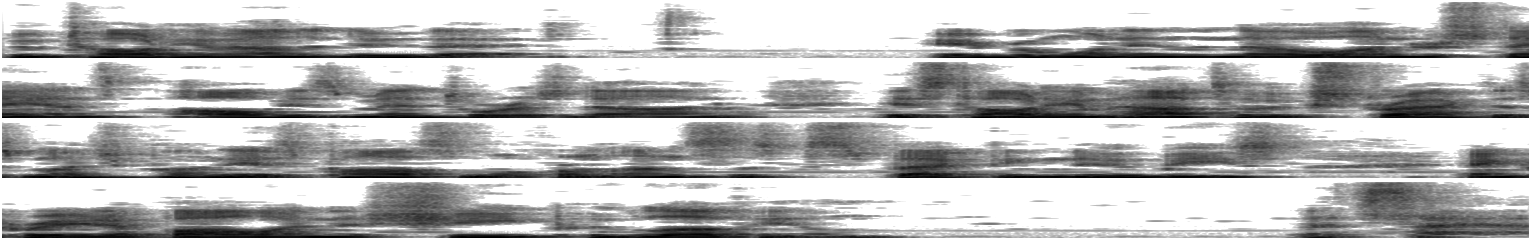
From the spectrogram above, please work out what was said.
who taught him how to do that. Everyone in the know understands all his mentor has done is taught him how to extract as much money as possible from unsuspecting newbies and create a following of sheep who love him. That's sad.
